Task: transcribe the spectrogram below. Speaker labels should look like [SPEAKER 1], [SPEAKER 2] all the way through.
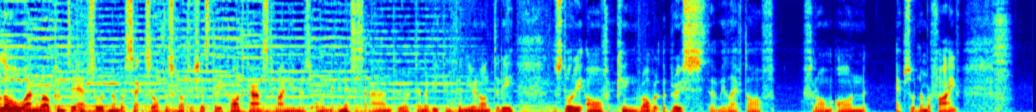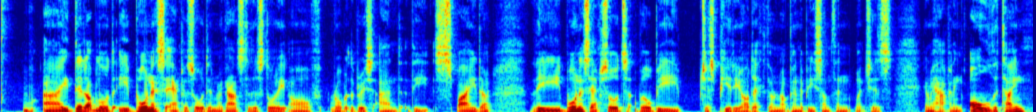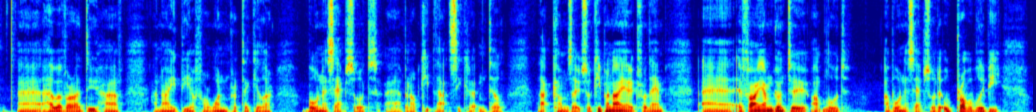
[SPEAKER 1] Hello and welcome to episode number six of the Scottish History Podcast. My name is Owen Innes and we are going to be continuing on today the story of King Robert the Bruce that we left off from on episode number five. I did upload a bonus episode in regards to the story of Robert the Bruce and the Spider. The bonus episodes will be just periodic. They're not going to be something which is going to be happening all the time. Uh, however, I do have an idea for one particular bonus episode, uh, but I'll keep that secret until that comes out. So keep an eye out for them. Uh, if I am going to upload a bonus episode, it will probably be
